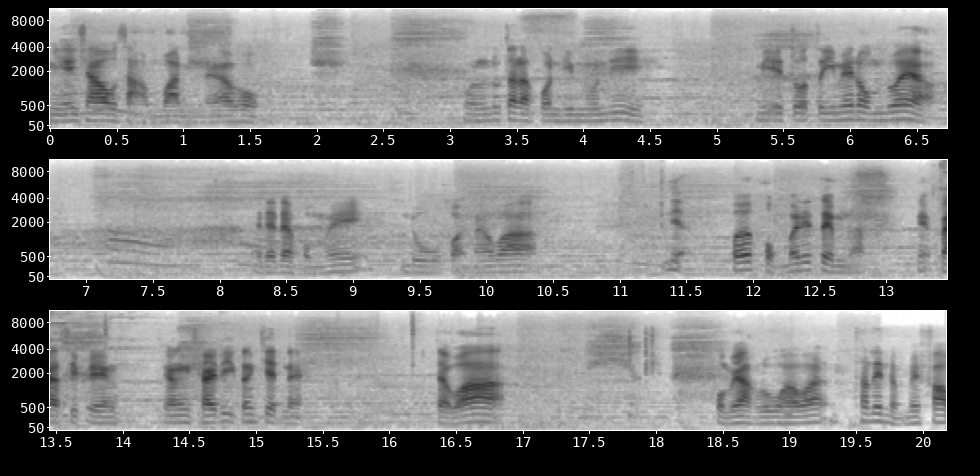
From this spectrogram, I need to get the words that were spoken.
มีให้เช่า 3 วันนะครับผมคนรู้แต่ละคนทีมนู้นดิ มีไอตัวตีไม่ลมด้วยอะแต่แต่ผมให้ ดูก่อนนะว่า เนี่ยเปิร์กผมไม่ได้เต็มนะ เนี่ยแปดสิบเอง ยังใช้ได้อีกตั้งเจ็ดเนี่ยแต่ว่า ผมอยากรู้ครับว่า ถ้าเล่นแบบไม่เฝ้า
